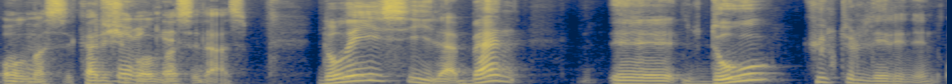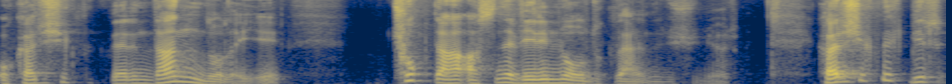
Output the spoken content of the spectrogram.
olması, karışık Gerekiyor. olması lazım. Dolayısıyla ben e, doğu kültürlerinin o karışıklıklarından dolayı çok daha aslında verimli olduklarını düşünüyorum. Karışıklık bir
